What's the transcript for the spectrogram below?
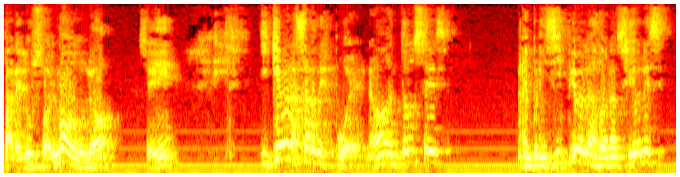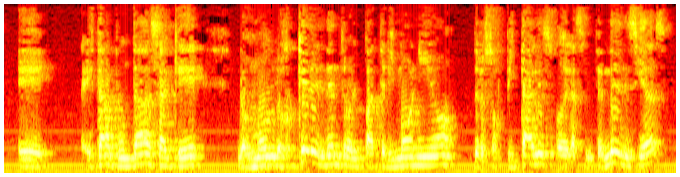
para el uso del módulo, ¿sí? Y qué van a hacer después, ¿no? Entonces, en principio las donaciones eh, están apuntadas a que los módulos queden dentro del patrimonio de los hospitales o de las intendencias,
